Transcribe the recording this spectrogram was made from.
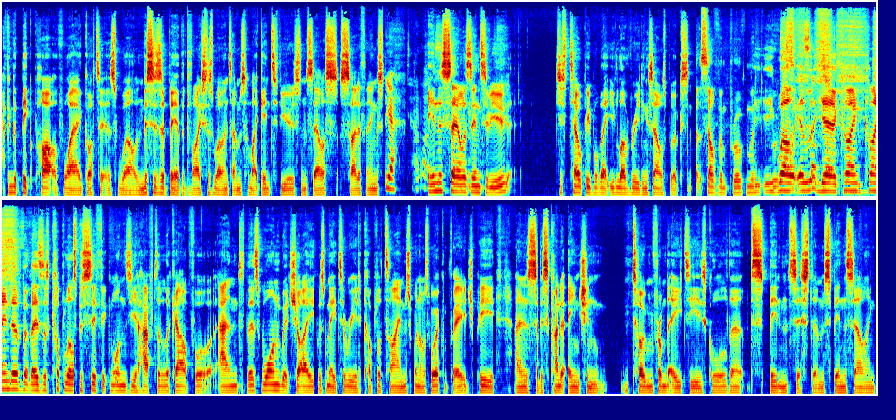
I think a big part of why I got it as well, and this is a bit of advice as well in terms of like interviews and sales side of things. Yeah. In a sales interview, just tell people that you love reading sales books. Self improvement. Well, yeah, kind kind of, but there's a couple of specific ones you have to look out for, and there's one which I was made to read a couple of times when I was working for HP, and it's this kind of ancient tome from the 80s called uh, Spin System, Spin Selling,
